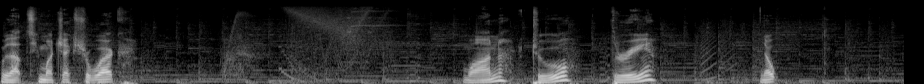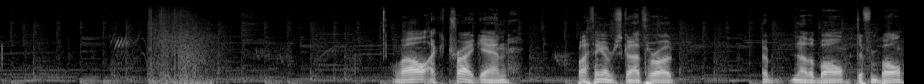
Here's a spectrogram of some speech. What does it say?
Without too much extra work. One, two, three. Nope. Well, I could try again, but I think I'm just gonna throw a, another ball, different ball.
